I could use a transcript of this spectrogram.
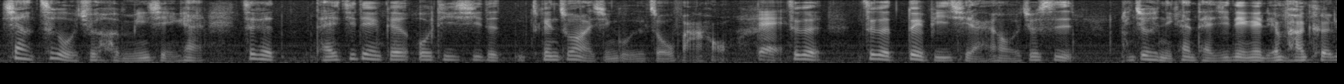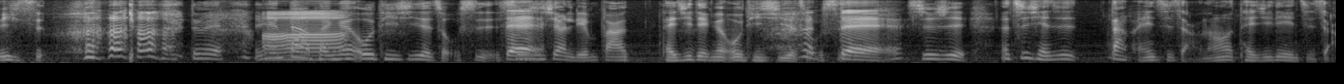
像这个，我觉得很明显，你看这个台积电跟 OTC 的跟中小型股的走法哈，对，这个这个对比起来哈，就是。就是你看台积电跟联发科历史，对，你看大盘跟 OTC 的走势，是不是像联发、台积电跟 OTC 的走势？对，是不是？那之前是大盘一直涨，然后台积电一直涨，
